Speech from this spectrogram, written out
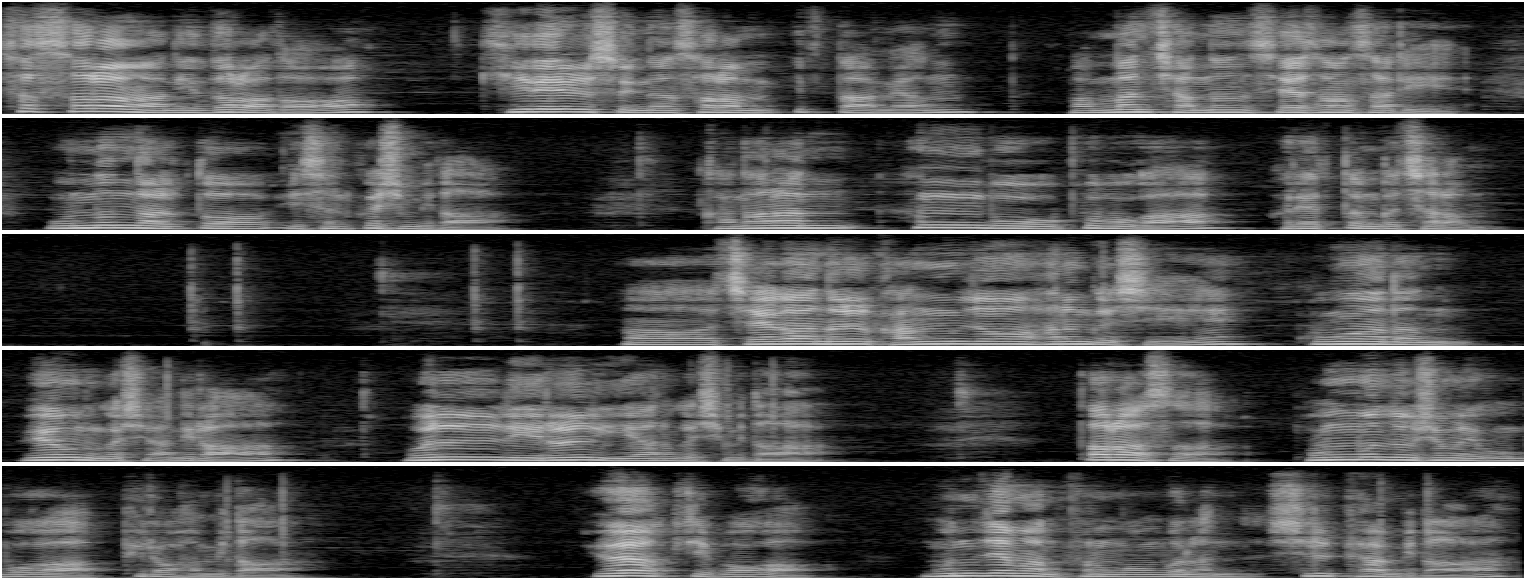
첫사랑 아니더라도 기대할 수 있는 사람 있다면 만만치 않는 세상살이 웃는 날도 있을 것입니다. 가난한 흥부 부부가 그랬던 것처럼 어, 제가 늘 강조하는 것이 국어는 외우는 것이 아니라 원리를 이해하는 것입니다. 따라서 본문 중심의 공부가 필요합니다. 요약지 보고 문제만 푸는 공부는 실패합니다.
